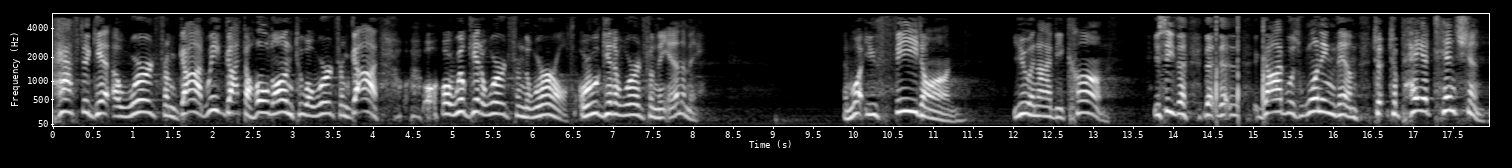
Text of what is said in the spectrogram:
have to get a word from God. We've got to hold on to a word from God, or, or we'll get a word from the world, or we'll get a word from the enemy. And what you feed on, you and I become. You see, the, the, the, God was wanting them to, to pay attention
